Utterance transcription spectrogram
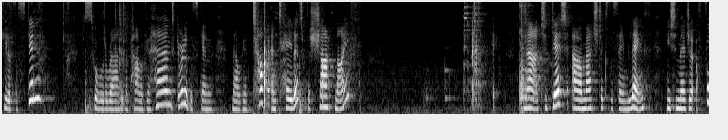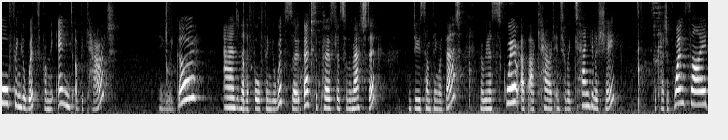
peel off the skin, just swivel it around in the palm of your hand, get rid of the skin. Now we're going to top and tail it with a sharp knife. Okay. Now to get our matchsticks the same length, you should measure a four finger width from the end of the carrot. There we go. And another four finger width. So that's superfluous for the matchstick. Do something with that. Now we're going to square up our carrot into a rectangular shape. So cut off one side,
